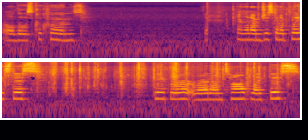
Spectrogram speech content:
all those cocoons. And then I'm just gonna place this paper right on top like this,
